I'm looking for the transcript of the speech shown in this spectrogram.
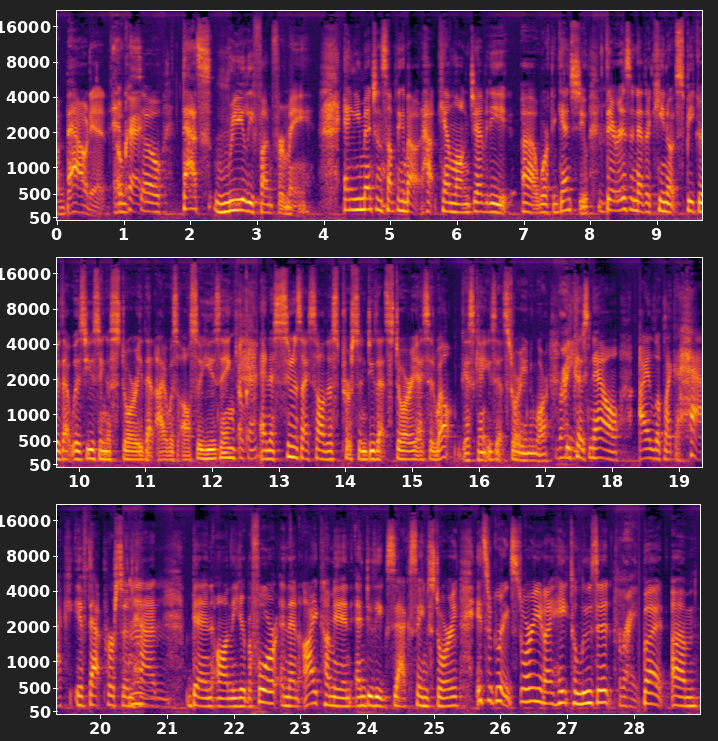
about it. And Okay. so that's really fun for me. And you mentioned something about how can longevity uh, work against you. Mm-hmm. There is another keynote speaker that was using a story that I was also using. Okay. And as soon as I saw this person do that story, I said, "Well, guess can't use that story anymore." Right. Because now I look like a hack if that person Mm. had been on the year before, and then I come in and do the exact same story. It's a great story, and I hate to lose it. Right. But um,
